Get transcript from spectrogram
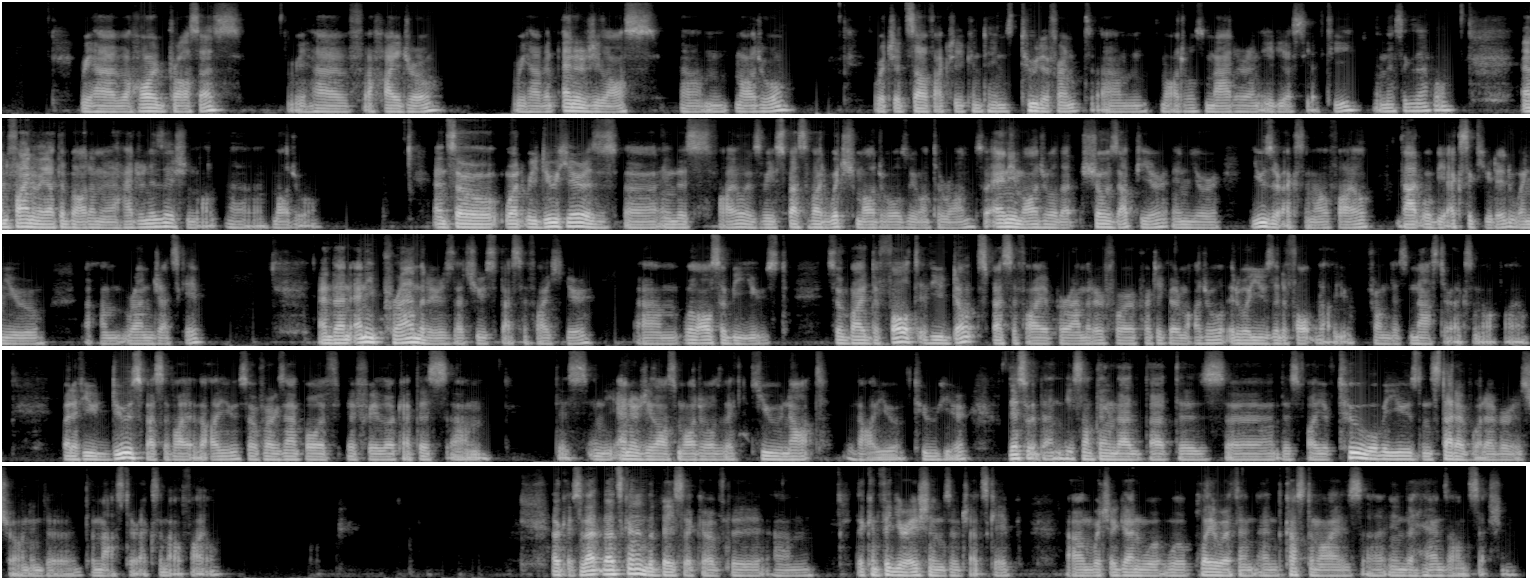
We have a hard process. We have a hydro, we have an energy loss um, module, which itself actually contains two different um, modules, matter and ADS-CFT in this example. And finally, at the bottom, a hadronization mod uh, module. And so what we do here is uh, in this file is we specified which modules we want to run. So any module that shows up here in your user XML file, that will be executed when you um, run Jetscape. And then any parameters that you specify here um, will also be used. So by default, if you don't specify a parameter for a particular module, it will use the default value from this master XML file. But if you do specify a value, so for example, if, if we look at this, um, this in the energy loss module, the Q naught value of two here, this would then be something that that is uh, this value of two will be used instead of whatever is shown in the, the master XML file. Okay, so that, that's kind of the basic of the, um, the configurations of Jetscape, um, which again we'll, we'll play with and, and customize uh, in the hands-on session.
